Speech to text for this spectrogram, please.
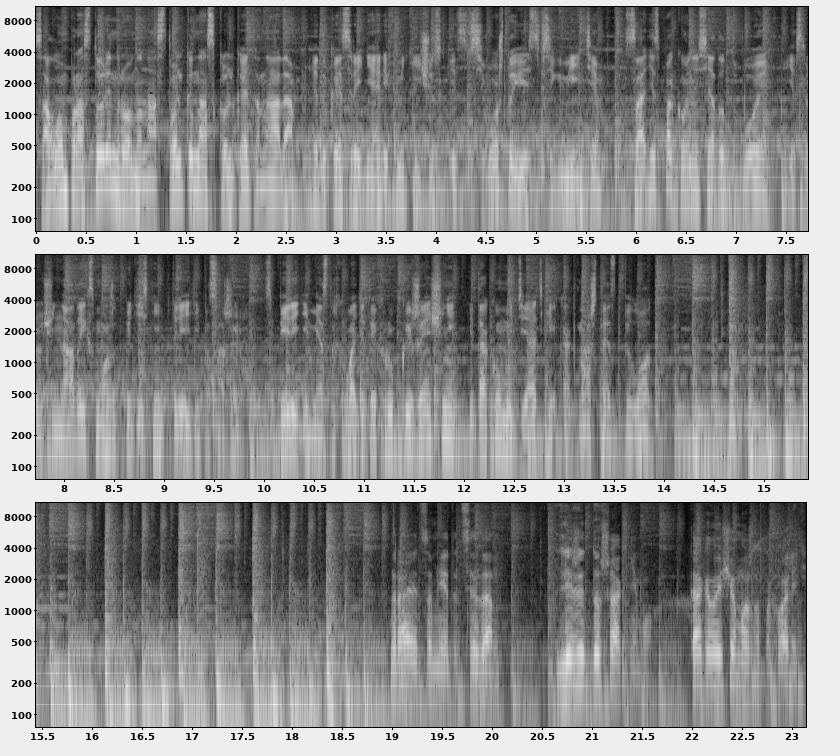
Салон просторен ровно настолько, насколько это надо. Эдакое среднеарифметическое из всего, что есть в сегменте. Сзади спокойно сядут двое. Если очень надо, их сможет потеснить третий пассажир. Спереди места хватит и хрупкой женщине, и такому дядьке, как наш тест-пилот. Нравится мне этот седан. Лежит душа к нему. Как его еще можно похвалить?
